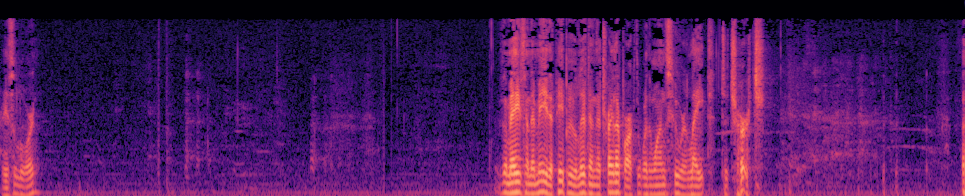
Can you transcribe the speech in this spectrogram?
praise the Lord. It's amazing to me the people who lived in the trailer park were the ones who were late to church.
